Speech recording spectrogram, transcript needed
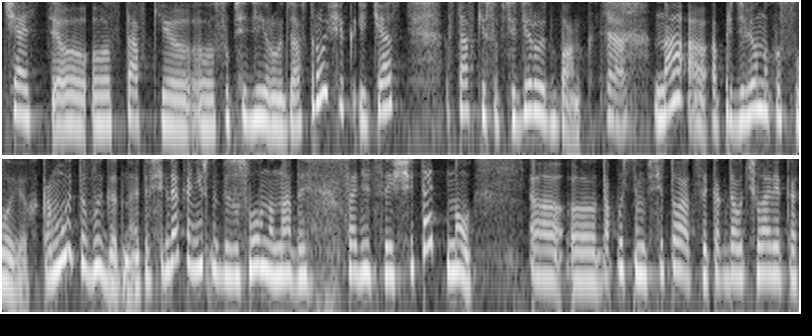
часть э, э, ставки субсидирует застройщик и часть ставки субсидирует банк так. на определенных условиях. Кому это выгодно? Это всегда, конечно, безусловно, надо садиться и считать, но Э, э, допустим, в ситуации, когда у человека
